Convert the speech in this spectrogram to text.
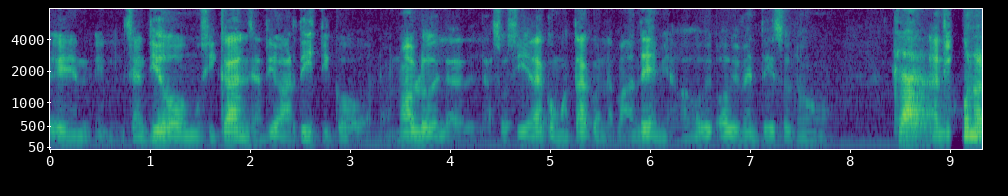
en, en sentido musical, en sentido artístico, no, no hablo de la, de la, sociedad como está con la pandemia. obviamente eso no... Claro. A ninguno,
